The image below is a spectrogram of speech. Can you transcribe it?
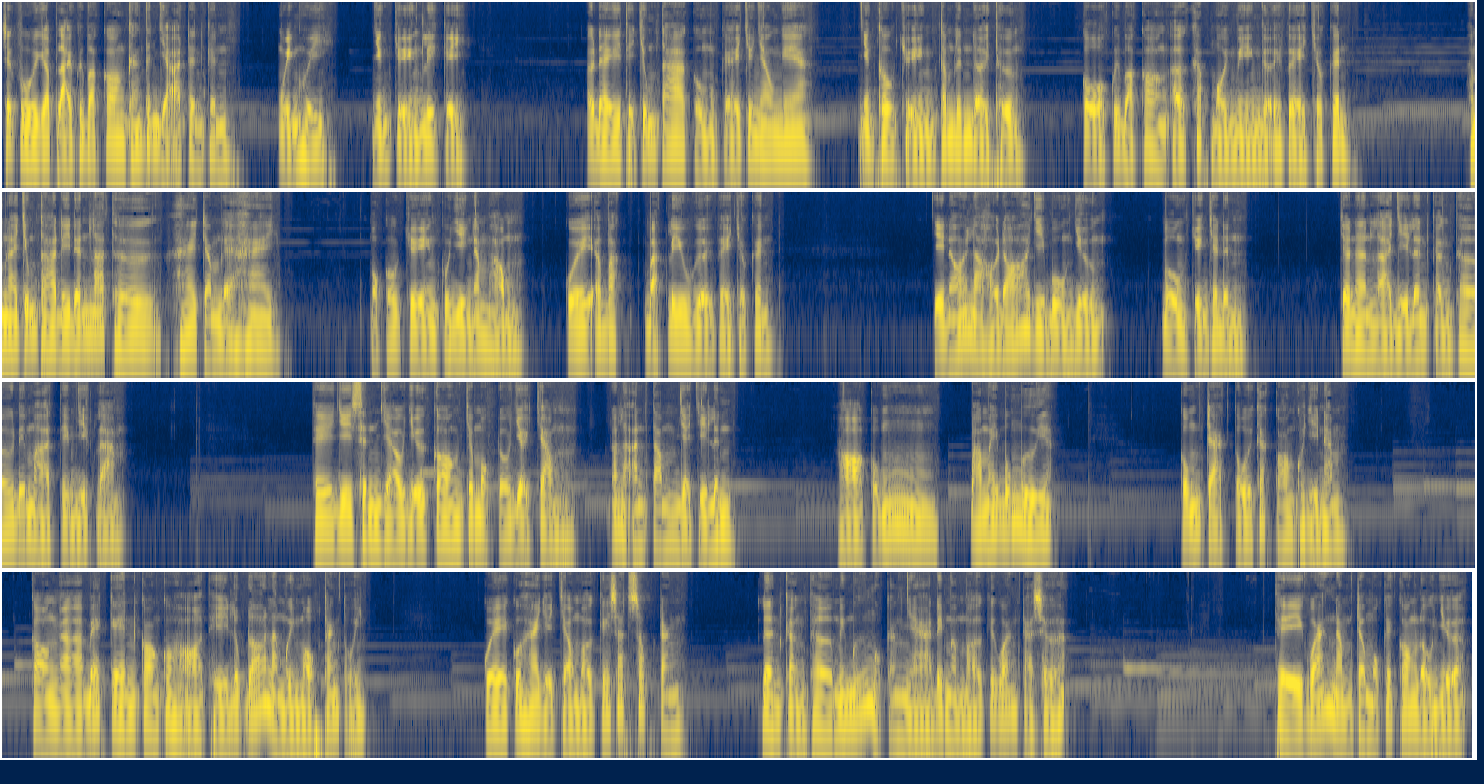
Rất vui gặp lại quý bà con khán thính giả trên kênh Nguyễn Huy, Những chuyện ly kỳ. Ở đây thì chúng ta cùng kể cho nhau nghe Những câu chuyện tâm linh đời thường Của quý bà con ở khắp mọi miền gửi về cho kênh. Hôm nay chúng ta đi đến lá thư 202 Một câu chuyện của dì Năm Hồng, Quê ở Bắc Bạc Liêu gửi về cho kênh. Dì nói là hồi đó dì buồn dượng Buồn chuyện gia đình. Cho nên là dì lên Cần Thơ để mà tìm việc làm. Thì dì xin vào giữ con cho một đôi vợ chồng, Đó là anh Tâm và chị Linh. Họ cũng ba mấy bốn mươi á, Cũng trạc tuổi các con của dì Năm. Còn à, bé Ken, con của họ thì lúc đó là 11 tháng tuổi. Quê của hai vợ chồng ở kế sách Sóc Trăng. Lên Cần Thơ mới mướn một căn nhà để mà mở cái quán trà sữa. Thì quán nằm trong một cái con lộ nhựa.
